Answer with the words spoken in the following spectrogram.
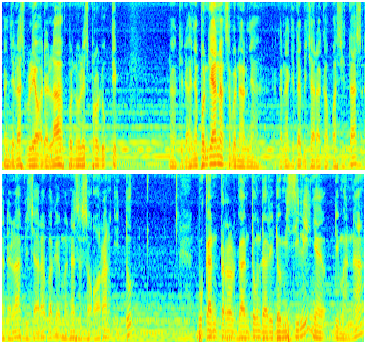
Yang jelas beliau adalah penulis produktif. Nah, tidak hanya Pontianak sebenarnya. Karena kita bicara kapasitas adalah bicara bagaimana seseorang itu bukan tergantung dari domisilinya di mana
